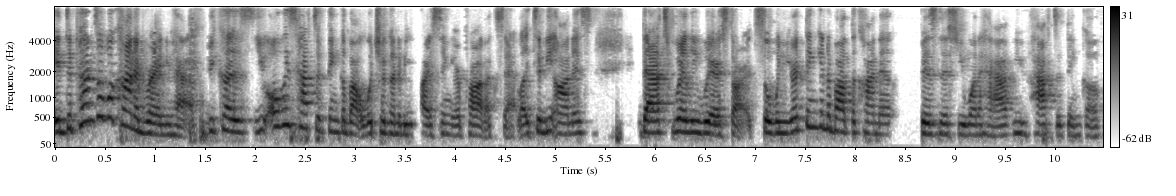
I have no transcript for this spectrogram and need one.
it depends on what kind of brand you have because you always have to think about what you're going to be pricing your products at. Like to be honest, that's really where it starts. So when you're thinking about the kind of business you want to have, you have to think of,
